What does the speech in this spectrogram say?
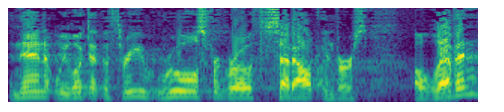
And then we looked at the three rules for growth set out in verse 11.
